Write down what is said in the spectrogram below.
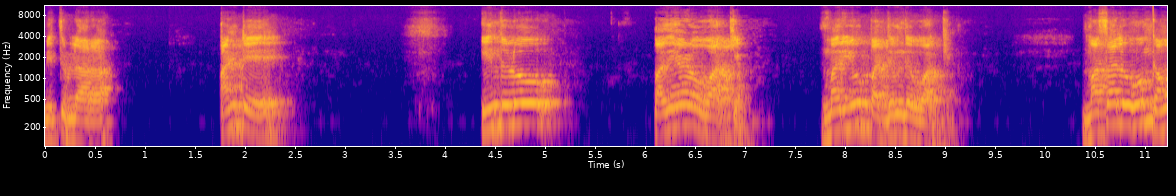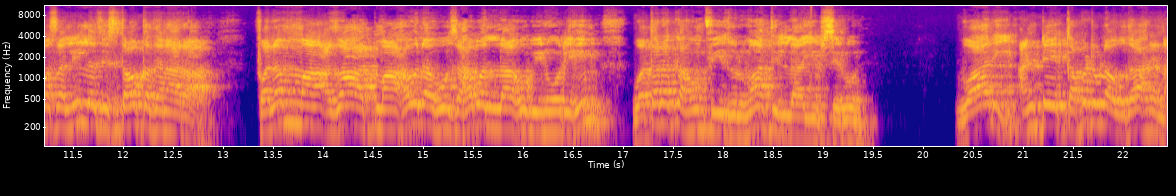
మిత్రులారా అంటే ఇందులో పదిహేడవ వాక్యం మరియు పద్దెనిమిదవ వాక్యం. మసలుహుం కమసలిల్లజి స్తౌకదనారా ఫలమ్మా అజా ఆత్మా హౌలహు సహబల్లాహు వినూరిహిం వతరకహుం ఫీ జుల్మాతిల్లా యుబ్సిరూన్. వారి అంటే కపటుల ఉదాహరణ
